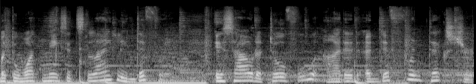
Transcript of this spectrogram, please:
But what makes it slightly different is how the tofu added a different texture.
